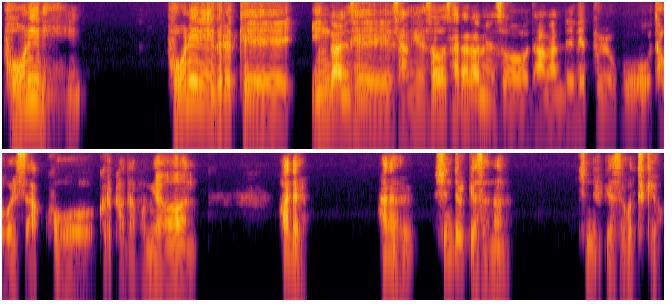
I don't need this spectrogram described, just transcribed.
본인이, 본인이 그렇게 인간 세상에서 살아가면서 남한테 베풀고 덕을 쌓고 그렇게 하다 보면 하늘, 하늘 신들께서는 신들께서는 어떻게 해요?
